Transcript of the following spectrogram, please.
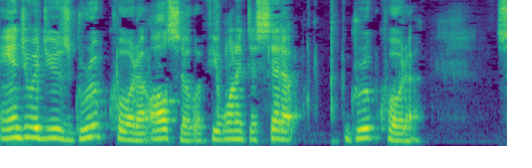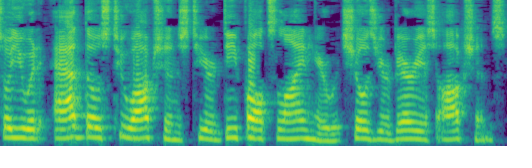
and you would use group quota also if you wanted to set up group quota. So you would add those two options to your defaults line here which shows your various options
